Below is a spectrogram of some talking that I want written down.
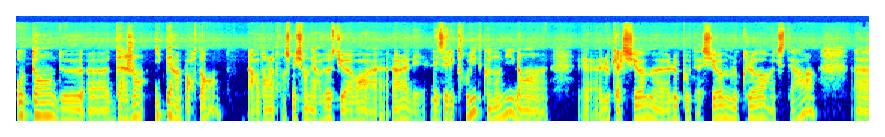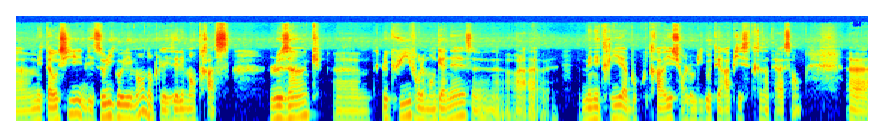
autant de, euh, d'agents hyper importants. Alors dans la transmission nerveuse, tu vas avoir les, les, électrolytes, comme on dit, dans le calcium, le potassium, le chlore, etc. mais tu as aussi les oligo-éléments, donc les éléments traces, le zinc, le cuivre, le manganèse. voilà. Ménétrie a beaucoup travaillé sur l'oligothérapie, c'est très intéressant. Euh,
